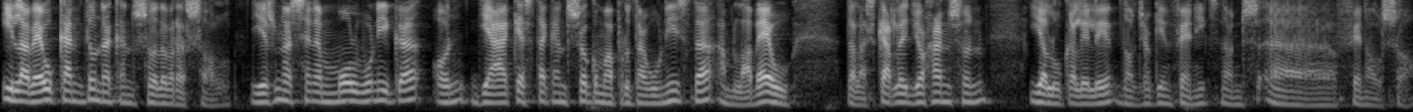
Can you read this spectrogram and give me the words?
i la veu canta una cançó de bressol. I és una escena molt bonica on hi ha aquesta cançó com a protagonista, amb la veu de la Scarlett Johansson i l'ukelele del Joaquin Phoenix doncs, eh, fent el so.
